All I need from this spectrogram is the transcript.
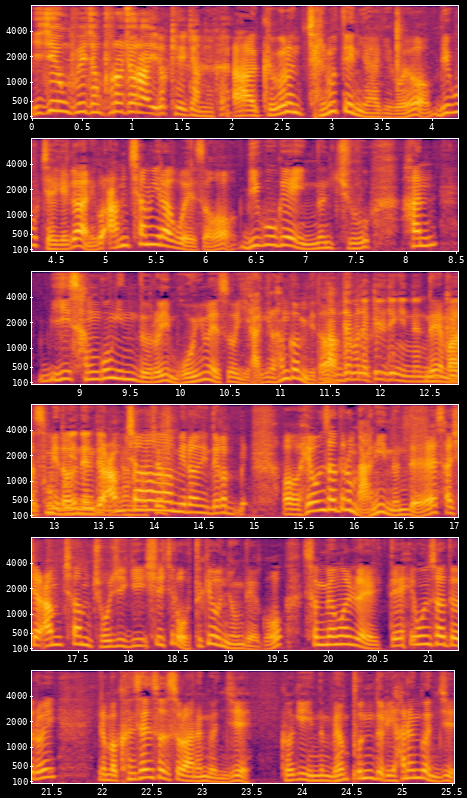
이재용 부회장 풀어줘라 이렇게 얘기합니까? 아 그거는 잘못된 이야기고요. 미국 재계가 아니고 암참이라고 해서 미국에 있는 주 한 미 상공인들의 모임에서 이야기를 한 겁니다. 남대문에 빌딩 있는 네그 맞습니다. 그런데 암참이라는 데가 어, 회원사들은 많이 있는데 사실 암참 조직이 실제로 어떻게 운영되고 성명을 낼 때 회원사들의 이런 뭐 컨센서스로 하는 건지 거기 있는 몇 분들이 하는 건지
